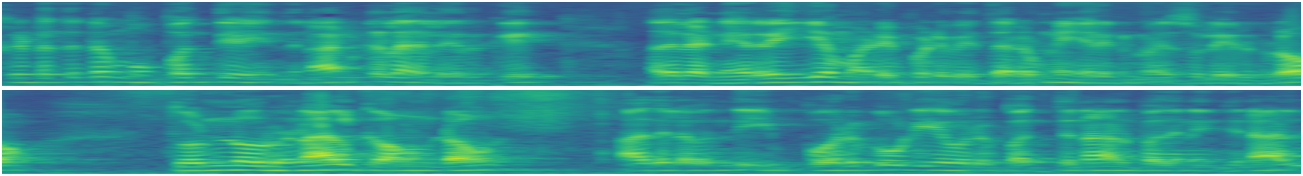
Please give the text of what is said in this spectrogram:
கிட்டத்தட்ட முப்பத்தி ஐந்து நாட்கள் அதில் இருக்குது அதில் நிறைய மழைப்பொழிவை தரும்னு ஏற்கனவே சொல்லியிருக்கிறோம். தொண்ணூறு நாள் கவுண்ட் டவுன் அதில் வந்து இப்போ இருக்கக்கூடிய ஒரு பத்து நாள் பதினஞ்சு நாள்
